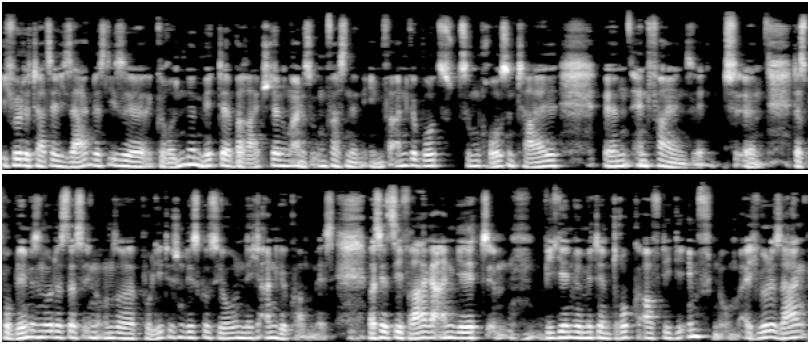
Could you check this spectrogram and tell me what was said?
ich würde tatsächlich sagen, dass diese Gründe mit der Bereitstellung eines umfassenden Impfangebots zum großen Teil ähm, entfallen sind. Ähm, das Problem ist nur, dass das in unserer politischen Diskussion nicht angekommen ist. Was jetzt die Frage angeht, ähm, wie gehen wir mit dem Druck auf die Geimpften um? Ich würde sagen,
